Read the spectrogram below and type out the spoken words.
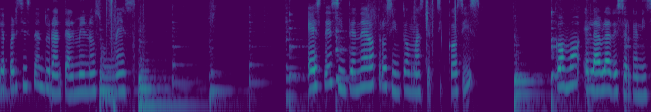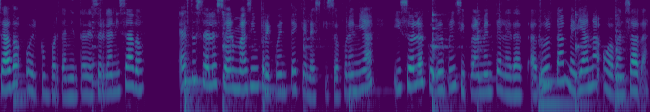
que persisten durante al menos un mes. Este sin tener otros síntomas de psicosis, como el habla desorganizado o el comportamiento desorganizado. Este suele ser más infrecuente que la esquizofrenia y suele ocurrir principalmente en la edad adulta, mediana o avanzada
